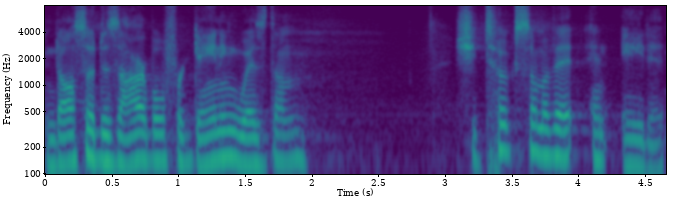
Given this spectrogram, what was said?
and also desirable for gaining wisdom, she took some of it and ate it.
